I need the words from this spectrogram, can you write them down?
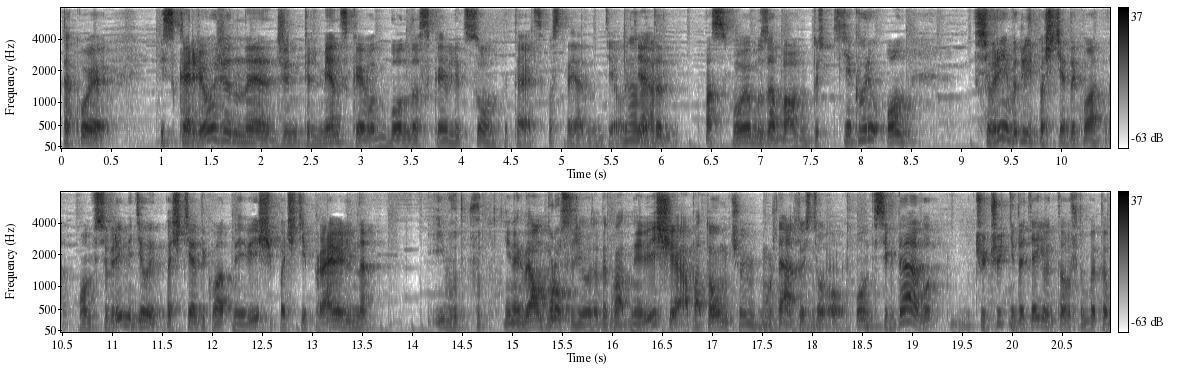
такое искореженное, джентльменское, вот бондовское лицо он пытается постоянно делать. Ну и да. это по-своему забавно. То есть, я говорю, он все время выглядит почти адекватно. Он все время делает почти адекватные вещи, почти правильно. И вот, вот Иногда он просто делает адекватные вещи, а потом что-нибудь может да, то есть он, он всегда вот чуть-чуть не дотягивает до того, чтобы это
